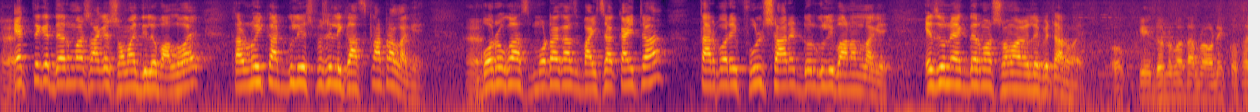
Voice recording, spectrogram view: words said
হ্যাঁ। এক থেকে দেড় মাস আগে সময় দিলে ভালো হয় কারণ ওই কাঠগুলি স্পেশালি গাছ কাটা লাগে। বড় গাছ মোটা গাছ বাইচা কাইটা তারপরে ফুল সারের ডোরগুলি বানান লাগে এজন্য এক দেড় মাস সময় হলে বেটার হয় ওকে ধন্যবাদ আমরা অনেক কথা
